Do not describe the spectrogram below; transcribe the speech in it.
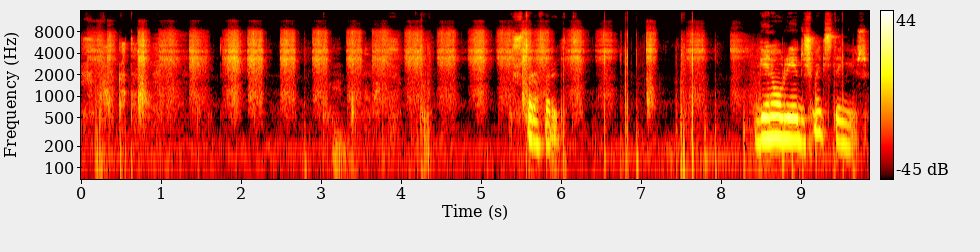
Şu arka taraf. Taraflara git. Gene oraya düşmek istemiyorsun.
